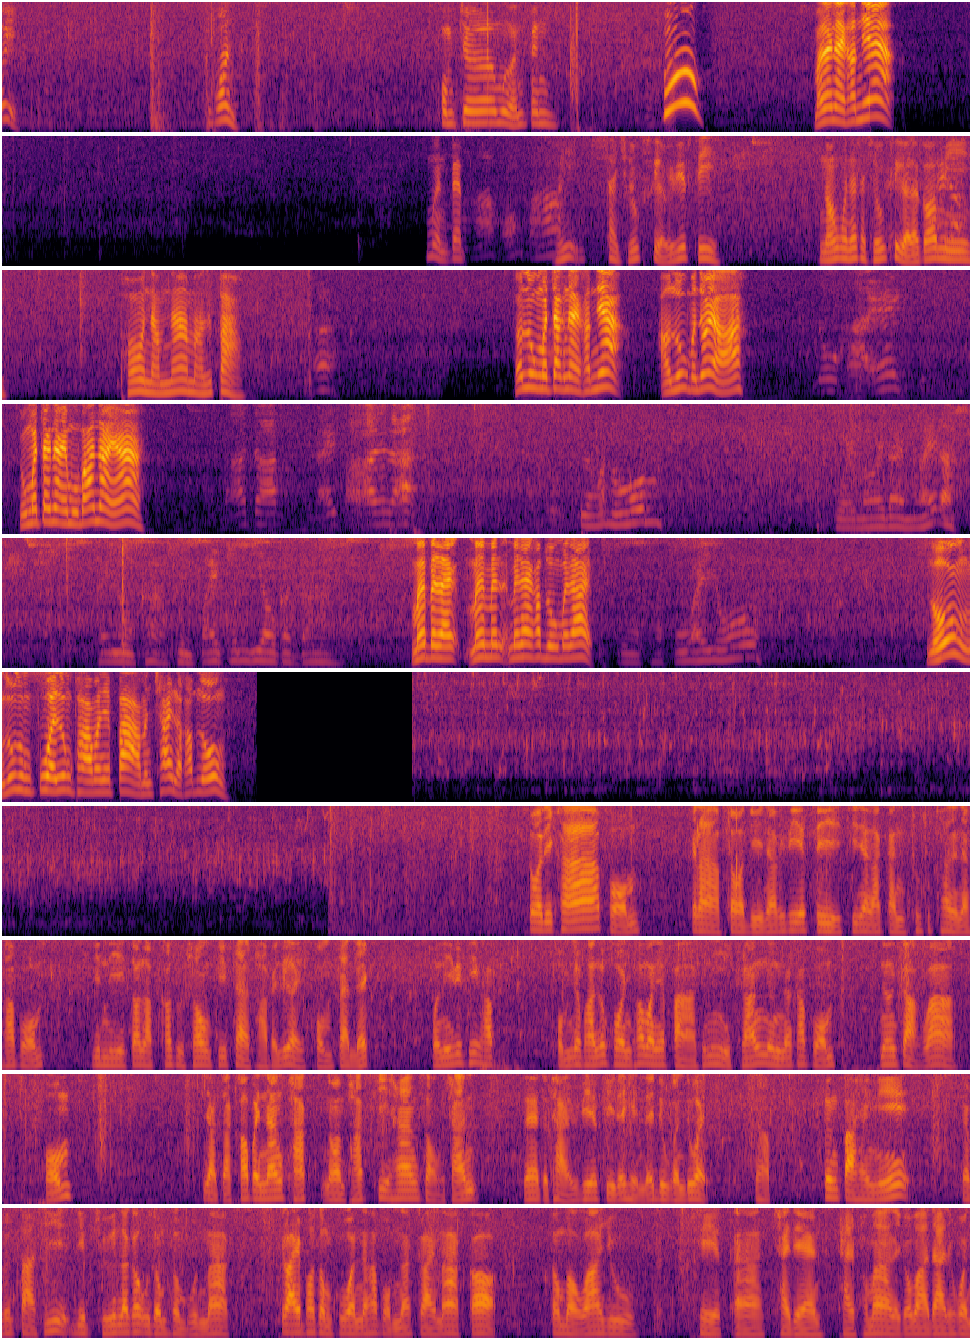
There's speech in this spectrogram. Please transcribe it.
เฮ้ย ทุกคน ผมเจอเหมือนเป็นฮู้มาจากไหนครับเนี่ย เหมือนแบบ เฮ้ย ใส่ชุดลูกเสือพี่พี่สิน้องคนนั้นใส่ชุดลูกเสือแล้วก็มี พ่อนำหน้ามาหรือเปล่า แล้วลุงมาจากไหนครับเนี่ย เอาลูกมาด้วยเหรอ ลุงมาจากไหนหมู่บ้านไหนอะมาจากในป่านี่แหละหลอหนุ่มช่วยหน้อยได้ไหมล่ะ ให้ลูกข้าขึ้นไปคนเดียวก็ได้ ไม่เป็นไรไม่ไม่ไม่ได้ครับลุงไม่ได้ ลูกข้าป่วยอยู่ลุงลุงลุงป่วยลุงพามาในป่ามันใช่เหรอครับลุง วัสดีครับผมกราบสวัสดีนะพี่พี่เอฟซีที่น่ารักกันทุกทุกๆท่านเลยนะครับ ผมยินดีต้อนรับเข้าสู่ช่องพี่แฝดพาไปเรื่อย ผมแฝดเล็ก วันนี้พี่พี่ครับ ผมจะพาทุกคนเข้ามาในป่าที่นี่อีกครั้งหนึ่งนะครับ ผมเนื่องจากว่าผม อยากจะเข้าไปนั่งพักนอนพักที่ห้างสองชั้น และจะถ่ายพี่พีได้เห็นได้ดูกันด้วยนะครับซึ่งป่าแห่งนี้จะเป็นป่าที่ดิบชื้นแล้วก็อุดมสมบูรณ์มากไกลพอสมควรนะครับ ผมนะไกลมากก็ ต้องบอกว่าอยู่เขตชายแดนไทยพม่าเลยก็ว่าได้ทุกคน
